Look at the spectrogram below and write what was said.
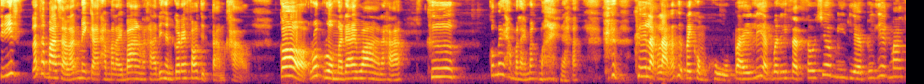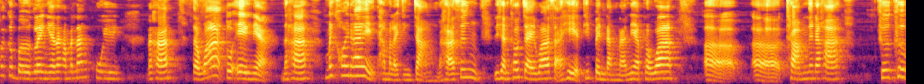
ทีนี้รัฐบาลสหรัฐอเมริกาทำอะไรบ้างนะคะที่ฉันก็ได้เฝ้าติดตามข่าว ก็รวบรวมมาได้ว่านะคะ คือ ก็ไม่ทำอะไรมากมายนะ คือหลักๆก็คือไปข่มขู่ไปเรียกบริษัทโซเชียลมีเดียไปเรียกมาร์คซักเคอร์เบิร์กอะไรเงี้ยนะคะมานั่งคุยนะคะ แต่ว่าตัวเองเนี่ยนะคะไม่ค่อยได้ทำอะไรจริงจังนะคะ ซึ่งดิฉันเข้าใจว่าสาเหตุที่เป็นดังนั้นเนี่ยเพราะว่าทรัมป์เนี่ยนะคะคือคือ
